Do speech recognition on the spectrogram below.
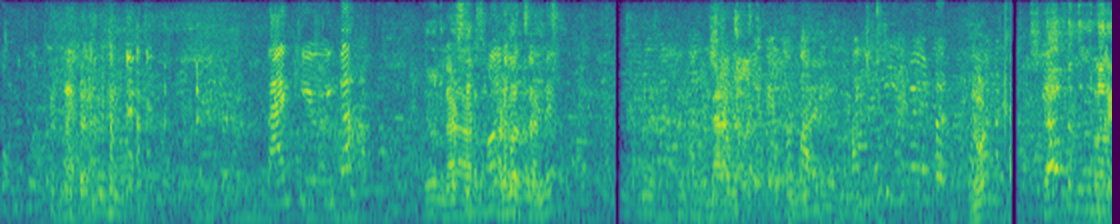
పొంగిపోతాను. థ్యాంక్ యూ ఇంకా? మేడం అడగ- అడగొచ్చా అండి? మంచి Note. ఓకే.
